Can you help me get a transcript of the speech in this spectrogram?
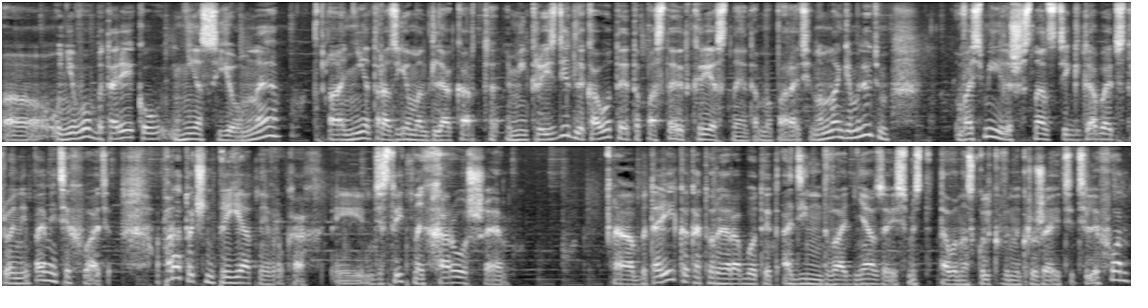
Э, у него батарейка несъемная. А нет разъема для карт microSD. Для кого-то это поставит крест на этом аппарате. Но многим людям 8 или 16 гигабайт встроенной памяти хватит. Аппарат очень приятный в руках и действительно хорошая батарейка, которая работает 1-2 дня в зависимости от того, насколько вы нагружаете телефон.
